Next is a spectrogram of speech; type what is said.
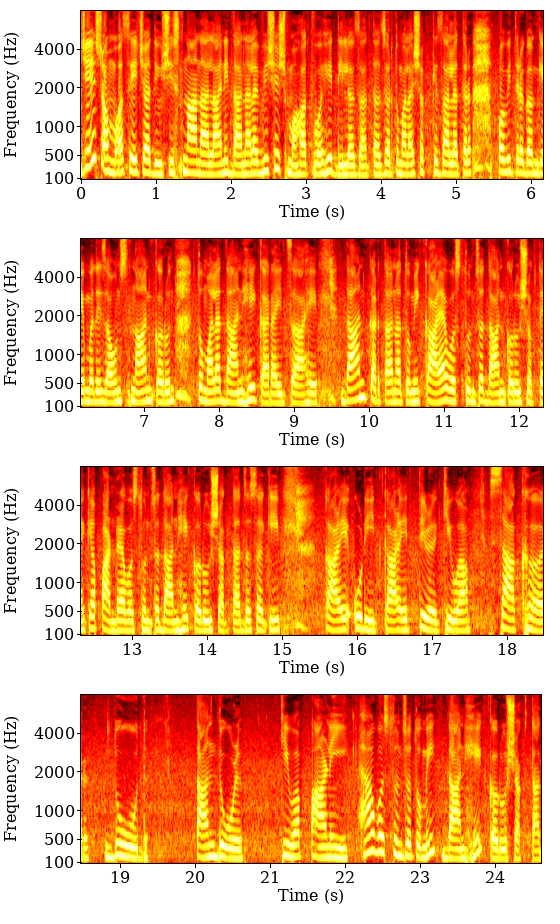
ज्येष्ठ अमावास्येच्या दिवशी स्नानाला आणि दानाला विशेष महत्त्व हे दिलं जातं. जर तुम्हाला शक्य झालं तर पवित्र गंगेमध्ये जाऊन स्नान करून तुम्हाला दान हे करायचं आहे. दान करताना तुम्ही काळ्या वस्तूंचं दान करू शकता किंवा पांढऱ्या वस्तूंचं दान हे करू शकता. जसं की काळे उडीद काळे तिळ किंवा साखर दूध तांदूळ किंवा पाणी ह्या वस्तूंचं तुम्ही दान हे करू शकतात.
